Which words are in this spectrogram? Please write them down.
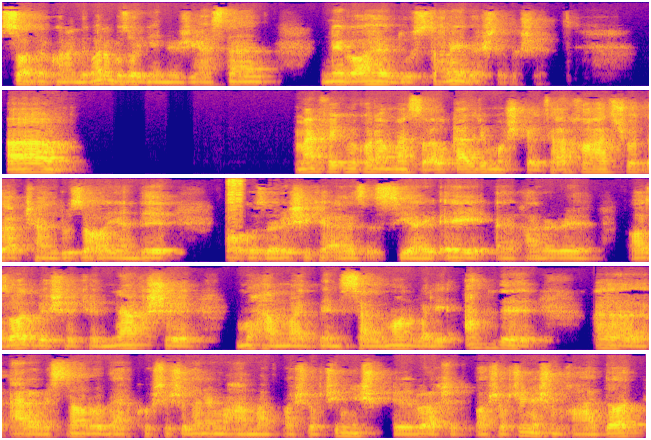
صادر کنندگان بزرگ انرژی هستند نگاه دوستانه داشته باشه. من فکر می‌کنم مسائل قدری مشکل تر خواهد شد در چند روز آینده با گزارشی که از CIA قرار آزاد بشه که نقش محمد بن سلمان ولی عهد عربستان رو در کشته شدن محمد قاشقچی نش... نشون خواهد داد.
